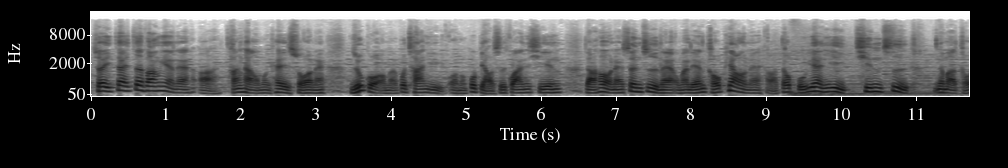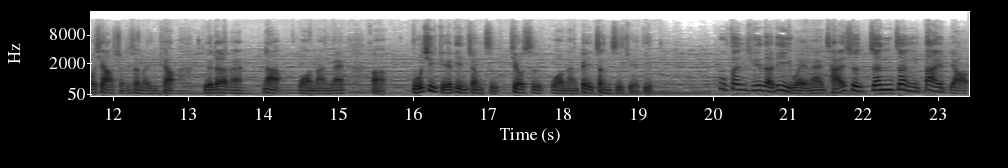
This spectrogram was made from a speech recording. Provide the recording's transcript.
所以在这方面呢，啊，常常我们可以说呢，如果我们不参与，我们不表示关心，然后呢，甚至呢，我们连投票呢，啊，都不愿意亲自那么投下神圣的一票，觉得呢，那我们呢，啊，不去决定政治，就是我们被政治决定。不分区的立委呢，才是真正代表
